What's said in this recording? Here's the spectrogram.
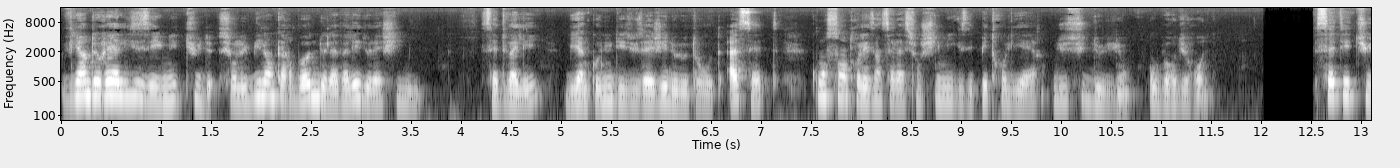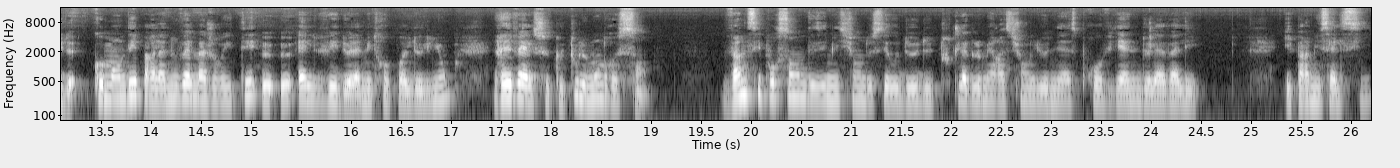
vient de réaliser une étude sur le bilan carbone de la vallée de la chimie. Cette vallée, bien connue des usagers de l'autoroute A7, concentre les installations chimiques et pétrolières du sud de Lyon, au bord du Rhône. Cette étude, commandée par la nouvelle majorité EELV de la métropole de Lyon, révèle ce que tout le monde ressent, 26% des émissions de CO2 de toute l'agglomération lyonnaise proviennent de la vallée. Et parmi celles-ci,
